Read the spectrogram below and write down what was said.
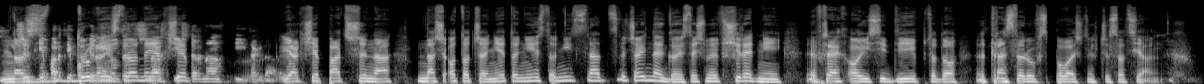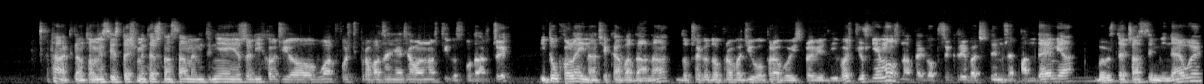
No, wszystkie partie z drugiej popierają strony, 13, jak się, 14 i tak dalej. Jak się patrzy na nasze otoczenie, to nie jest to nic nadzwyczajnego. Jesteśmy w średniej w krajach OECD co do transferów społecznych czy socjalnych. Tak, natomiast jesteśmy też na samym dnie, jeżeli chodzi o łatwość prowadzenia działalności gospodarczych. I tu kolejna ciekawa dana, do czego doprowadziło Prawo i Sprawiedliwość. Już nie można tego przykrywać tym, że pandemia, bo już te czasy minęły.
